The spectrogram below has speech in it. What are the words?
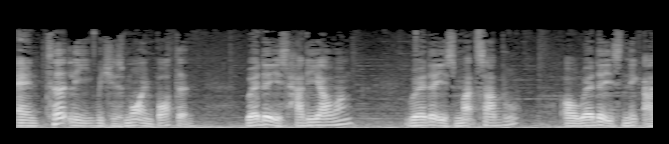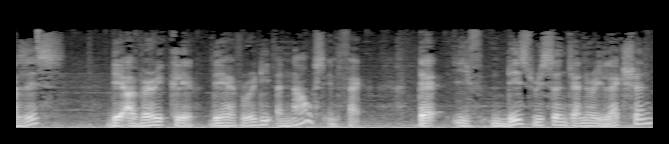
And thirdly, which is more important, whether it's Hadi Awang, whether it's Mat Sabu, or whether it's Nik Aziz, they are very clear. They have already announced, in fact, that if this recent general election,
